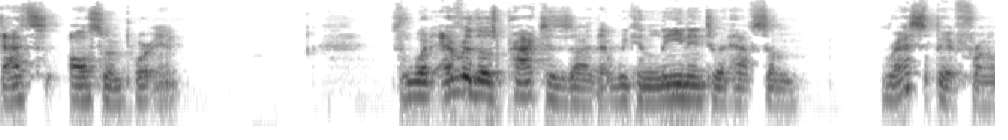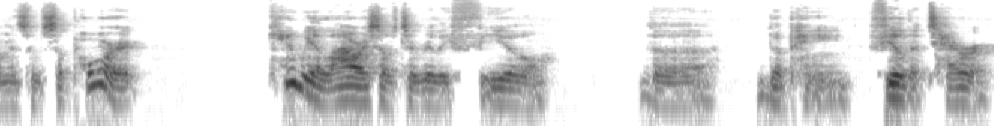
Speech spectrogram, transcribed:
that's also important. So whatever those practices are that we can lean into and have some respite from and some support, can we allow ourselves to really feel the the pain, feel the terror,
